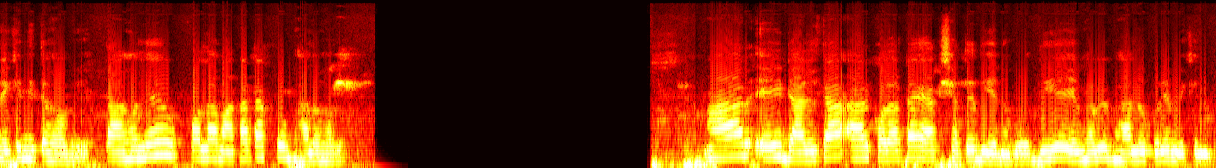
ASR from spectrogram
মেখে নিতে হবে। তাহলে কলা মাখাটা খুব ভালো হবে। আর এই ডালটা আর কলাটা একসাথে দিয়ে নেব। দিয়ে এভাবে ভালো করে মেখে নেব।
